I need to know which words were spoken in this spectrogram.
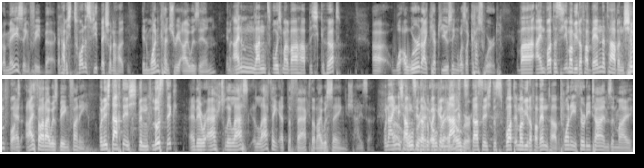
amazing feedback. dann habe ich tolles Feedback schon erhalten. In one country I was in, In einem Land, wo ich mal war, habe ich gehört, uh, a word I kept using was a cuss word. war ein Wort, das ich immer wieder verwendet habe, ein Schimpfwort. And I thought I was being funny. Und ich dachte, ich bin lustig. And they were actually laughing at the fact that I was saying Scheiße. Und eigentlich uh, haben sie darüber gelacht, dass ich das Wort immer wieder verwendet habe. 20, 30 times in my,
